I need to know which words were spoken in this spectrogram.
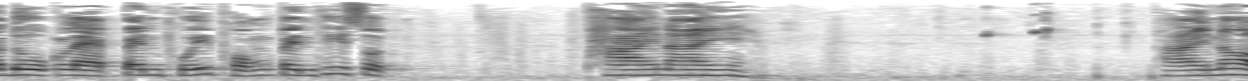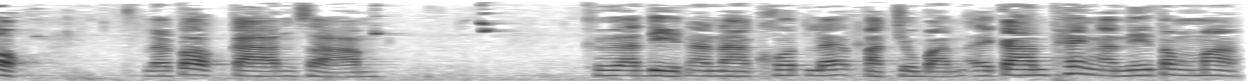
กระดูกแหลกเป็นผุยผงเป็นที่สุดภายในภายนอกแล้วก็การสาม คืออดีตอนาคตและปัจจุบันไอการเพ่งอันนี้ต้องมาก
